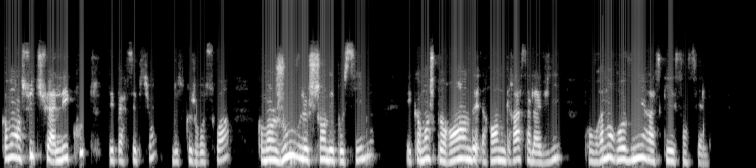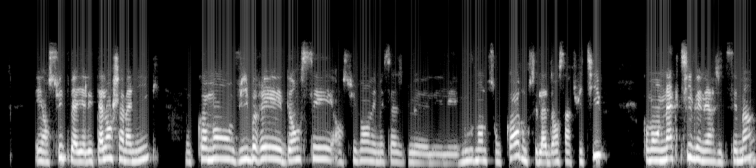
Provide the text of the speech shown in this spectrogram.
Comment ensuite je suis à l'écoute des perceptions, de ce que je reçois. Comment j'ouvre le champ des possibles et comment je peux rendre, rendre grâce à la vie pour vraiment revenir à ce qui est essentiel. Et ensuite, bah, il y a les talents chamaniques. Donc, comment vibrer et danser en suivant les messages, les mouvements de son corps. Donc, c'est de la danse intuitive. Comment on active l'énergie de ses mains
